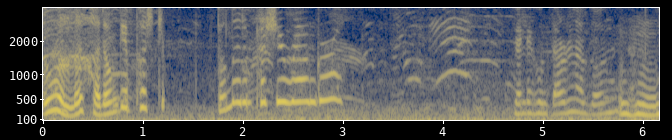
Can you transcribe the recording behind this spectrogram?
Ooh, Alyssa, don't get pushed. Don't let him push you around, girl. Se le juntaron las dos. hmm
